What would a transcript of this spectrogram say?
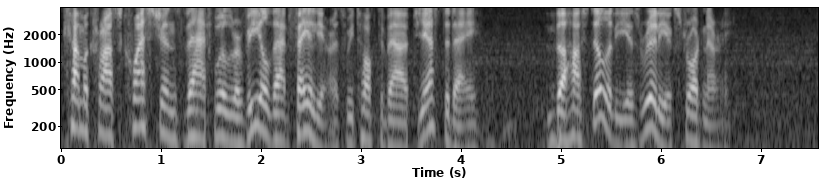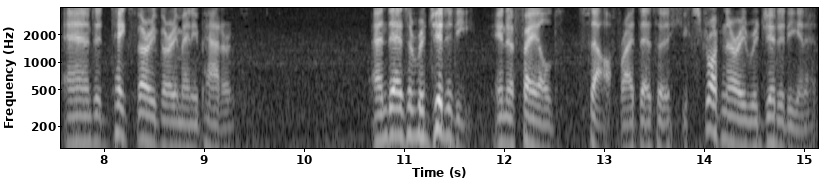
come across questions that will reveal that failure, as we talked about yesterday, the hostility is really extraordinary. And it takes very, very many patterns. And there's a rigidity in a failed self, right? There's an extraordinary rigidity in it.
